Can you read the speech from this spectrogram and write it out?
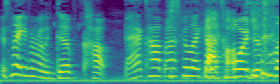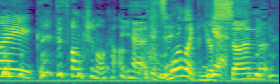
it's not even really good cop bad cop. I feel like bad it's more just like Dysfunctional cops. It's more like your Yes. son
